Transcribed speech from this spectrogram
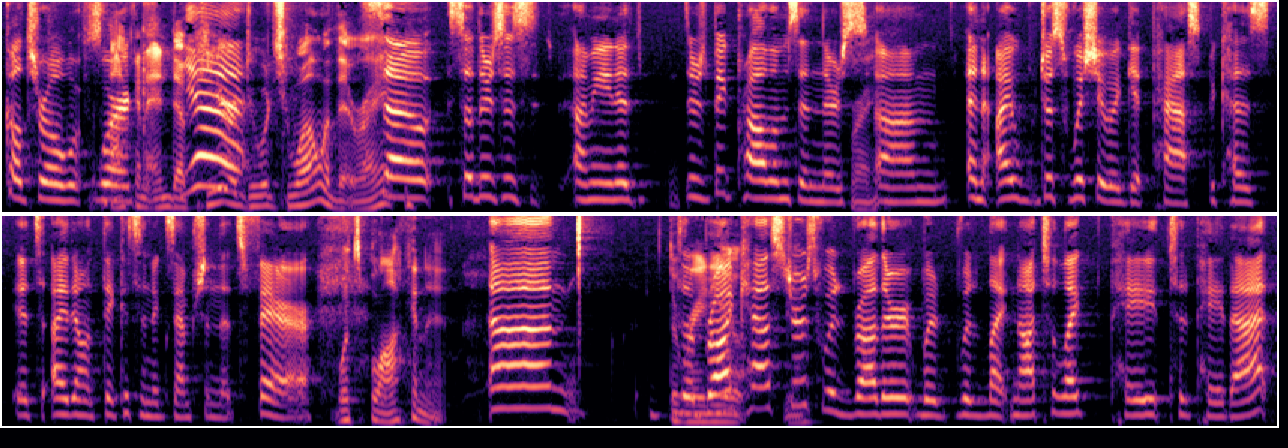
cultural It's work. not going to end up Yeah. here. Do what you want with it, right? So, so there's this. I mean, it, there's big problems, and there's, Right. um, and I just wish it would get passed because it's. I don't think it's an exemption that's fair. What's blocking it? Um, the, radio- broadcasters would rather would, would like not to like pay to pay that,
